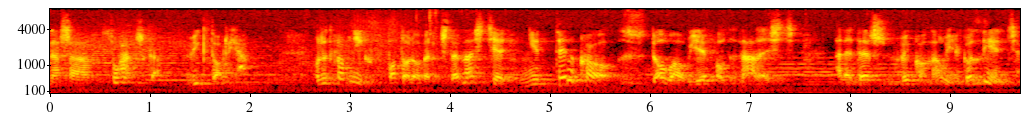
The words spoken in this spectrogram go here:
nasza słuchaczka, Wiktoria. Użytkownik Fotolover 14 nie tylko zdołał je odnaleźć, ale też wykonał jego zdjęcia.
